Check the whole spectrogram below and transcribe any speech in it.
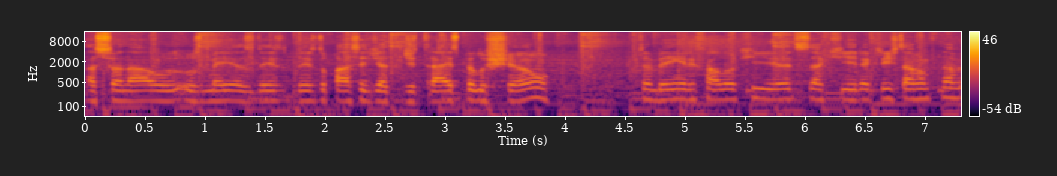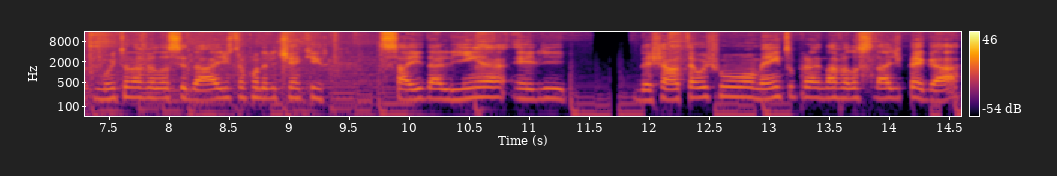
acionar os meias desde, desde o passe de, de trás pelo chão. Também ele falou que antes daqui ele acreditava muito na velocidade, então quando ele tinha que sair da linha, ele deixava até o último momento para na velocidade pegar.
